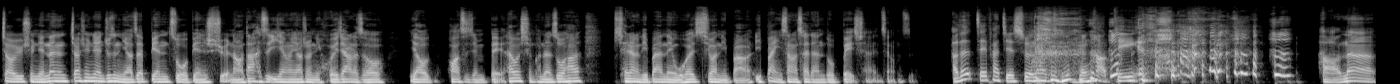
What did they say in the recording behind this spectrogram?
教育训练，但是教育训练就是你要在边做边学，然后他还是一样要求你回家的时候要花时间背。他会可能说他前两个礼拜内，我会希望你把一半以上的菜单都背起来，这样子。好的，这一趴结束，那很好听。好，那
